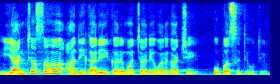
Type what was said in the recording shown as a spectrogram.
यांच्यासह अधिकारी कर्मचारी वर्गाची उपस्थिती होती.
